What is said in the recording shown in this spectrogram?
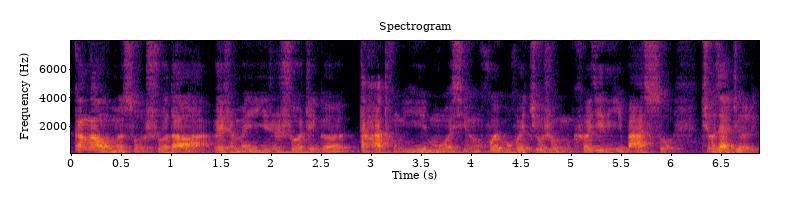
刚刚我们所说到啊，为什么一直说这个大统一模型会不会就是我们科技的一把锁？就在这里，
